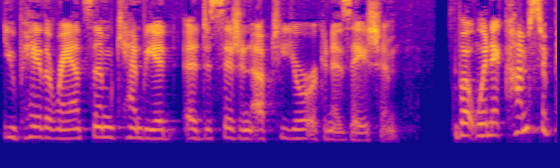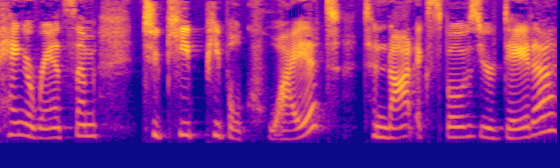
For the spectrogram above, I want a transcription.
you pay the ransom can be a, a decision up to your organization. But when it comes to paying a ransom to keep people quiet, to not expose your data,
